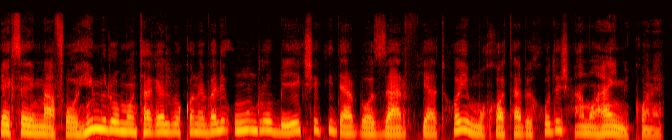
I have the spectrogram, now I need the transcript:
یک سری مفاهیم رو منتقل بکنه ولی اون رو به یک شکلی در با ظرفیت های مخاطب خودش هماهنگ می‌کنه.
